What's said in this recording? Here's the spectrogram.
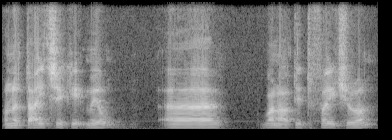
on a day ticket mill. Uh, one I did the feature on.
